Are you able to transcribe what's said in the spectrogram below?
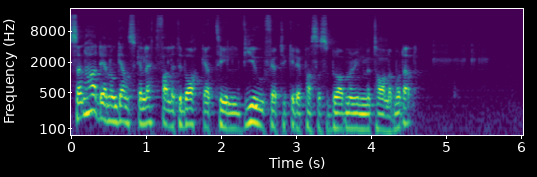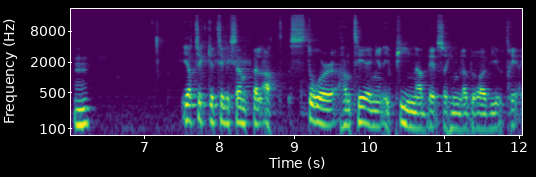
Sen hade jag nog ganska lätt fallit tillbaka till Vue för jag tycker det passar så bra med min mentala modell. Mm. Jag tycker till exempel att store-hanteringen i Pina blev så himla bra i Vue 3.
